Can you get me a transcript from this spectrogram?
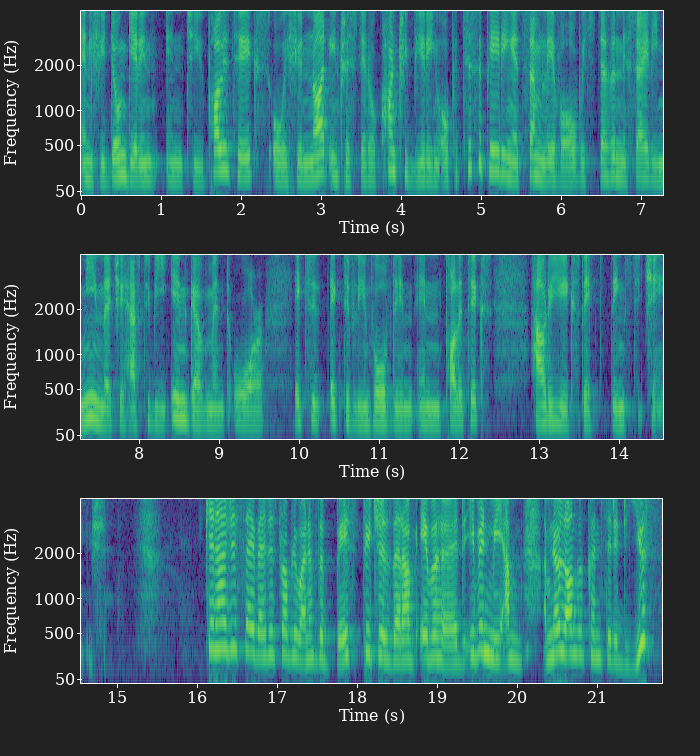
And if you don't get in, into politics, or if you're not interested or contributing or participating at some level, which doesn't necessarily mean that you have to be in government or acti- actively involved in, in politics, how do you expect things to change? Can I just say that is probably one of the best pitches that I've ever heard. Even me, I'm I'm no longer considered youth,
